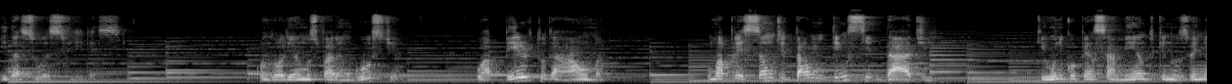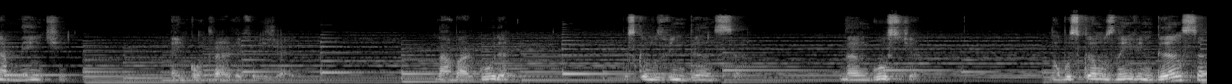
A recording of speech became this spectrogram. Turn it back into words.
e das suas filhas. Quando olhamos para a angústia, o aperto da alma, uma pressão de tal intensidade que o único pensamento que nos vem à mente é encontrar refrigério. Na amargura, buscamos vingança, na angústia, não buscamos nem vingança,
